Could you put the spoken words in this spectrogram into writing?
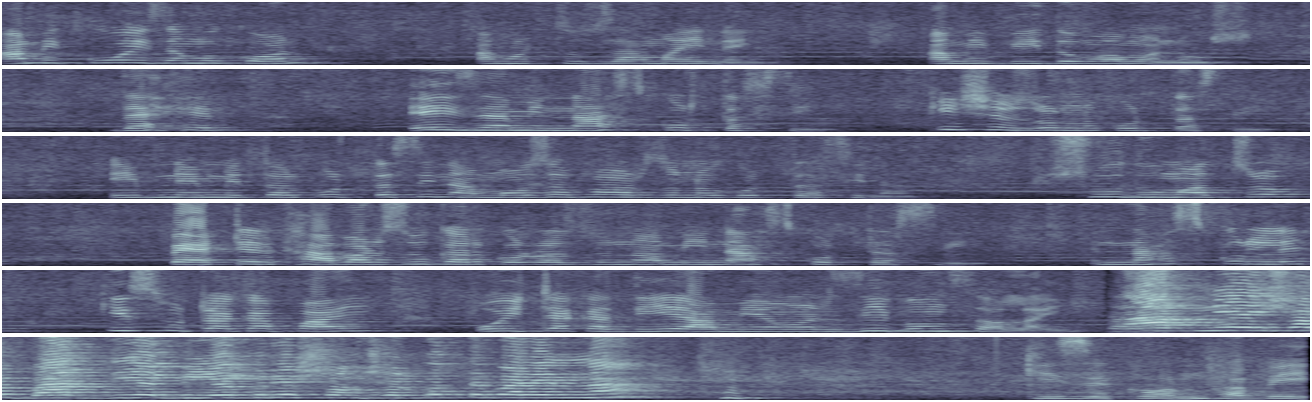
আমি কই যাব কন? আমার তো জামাই নাই। আমি বিধবা মানুষ। দেখেন, এই যে আমি নাচ করতেছি, কিসের জন্য করতেছি? এমনি এমনি তো আর করতেছি না, মজা পাওয়ার জন্য করতেছি না। শুধুমাত্র পেটের খাবার জোগাড় করার জন্য আমি নাচ করতেছি। নাচ করলে কিছু টাকা পাই ওই টাকা দিয়ে আমি আমার জীবন চালাই। আপনি এইসব বাদ দিয়ে বিয়ে করে সংসার করতে পারেন না? কি যে কোন ভাবি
